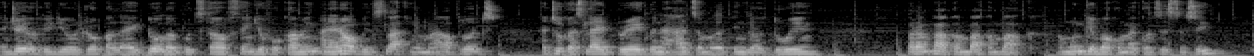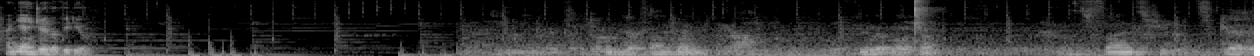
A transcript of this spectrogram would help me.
enjoy the video, drop a like, do all that good stuff. Thank you for coming. And I know I've been slacking on my uploads. I took a slight break, then I had some other things I was doing. But I'm back, I'm back, I'm back. I'm gonna get back on my consistency. And yeah, enjoy the video. at some feel a lot, huh? These signs shouldn't scare.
